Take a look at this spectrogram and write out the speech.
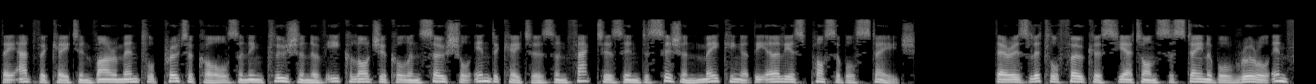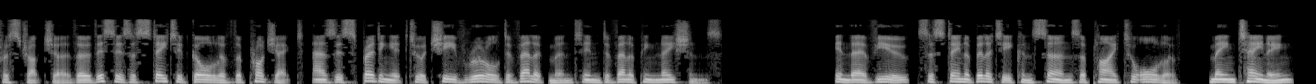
They advocate environmental protocols and inclusion of ecological and social indicators and factors in decision making at the earliest possible stage. There is little focus yet on sustainable rural infrastructure though this is a stated goal of the project, as is spreading it to achieve rural development in developing nations. In their view, sustainability concerns apply to all of maintaining,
